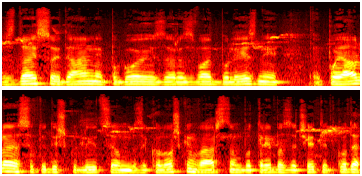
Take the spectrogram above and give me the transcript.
Zdaj so idealni pogoji za razvoj bolezni, pojavljajo se tudi škodljivcem, z ekološkim varstvom bo treba začeti. Tako da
